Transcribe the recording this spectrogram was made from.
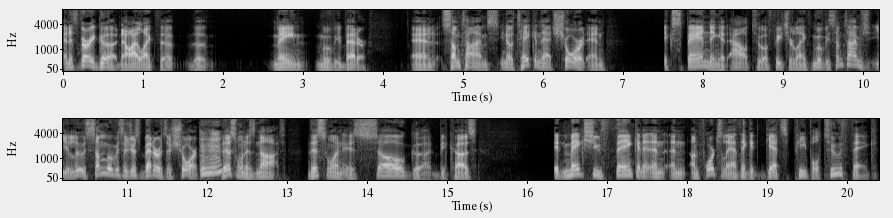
and it's very good. Now I like the the main movie better, and sometimes you know taking that short and expanding it out to a feature length movie. Sometimes you lose. Some movies are just better as a short. Mhm. This one is not. This one is so good because it makes you think, and, and and unfortunately, I think it gets people to think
